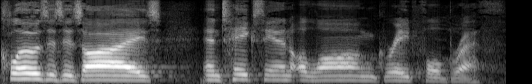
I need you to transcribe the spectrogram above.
closes his eyes, and takes in a long, grateful breath.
